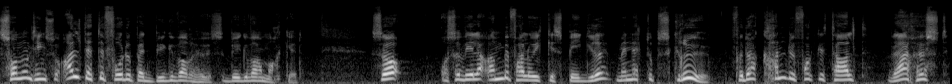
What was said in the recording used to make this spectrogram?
Sånne ting, så Alt dette får du på et byggevarehus, byggevaremarked. Så, og så vil jeg anbefale å ikke spigre, men nettopp skru. For da kan du faktisk talt hver høst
